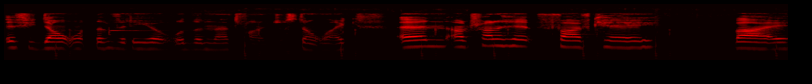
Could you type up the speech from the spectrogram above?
if you don't want the video, well then that's fine. Just don't like. And I'm trying to hit 5K by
